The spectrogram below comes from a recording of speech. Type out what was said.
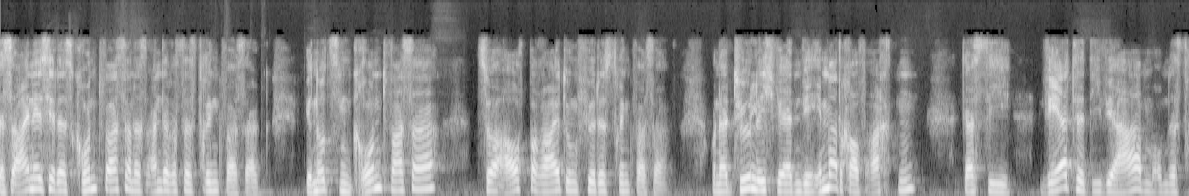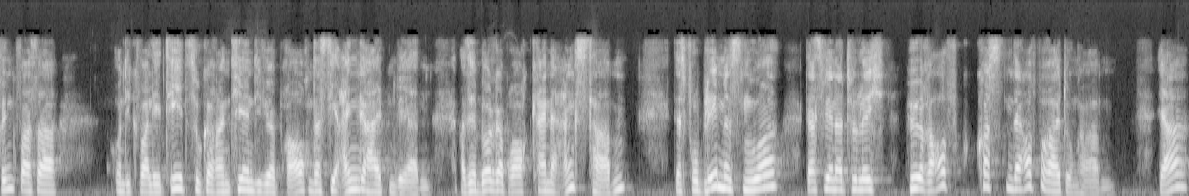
Das eine ist ja das Grundwasser und das andere ist das Trinkwasser. Wir nutzen Grundwasser zur Aufbereitung für das Trinkwasser. Und natürlich werden wir immer darauf achten, dass die Werte, die wir haben, um das Trinkwasser und die Qualität zu garantieren, die wir brauchen, dass die eingehalten werden. Also der Bürger braucht keine Angst haben. Das Problem ist nur, dass wir natürlich höhere Auf Kosten der Aufbereitung haben. Ja,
